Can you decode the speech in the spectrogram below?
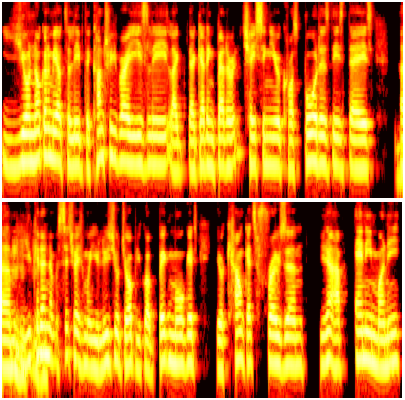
you're not going to be able to leave the country very easily. Like they're getting better at chasing you across borders these days. Um, Mhm, you could end up in a situation where you lose your job, you've got a big mortgage, your account gets frozen, you don't have any money,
